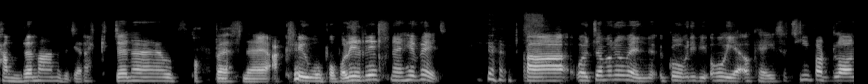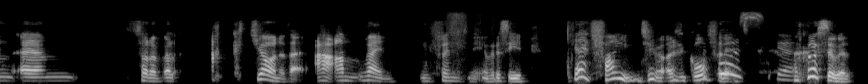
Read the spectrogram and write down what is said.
cameraman, oedd y director na, oedd popeth na, a crew o bobl eraill na hefyd. Yeah. A, wel, dyma nhw'n mynd, gofyn i fi, o oh, ie, yeah, oce, okay, so ti'n fodlon, um, sort of, fel, actio yn y fe, a am wen, yn ffrind ni, a fyrwys i, yeah, fine, ti'n modd, go for it. Yeah. Of course I will.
